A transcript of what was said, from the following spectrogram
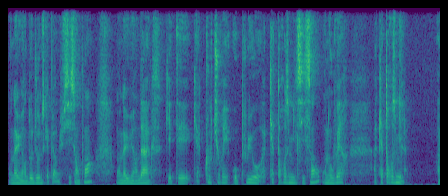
On a eu un Dow Jones qui a perdu 600 points, on a eu un DAX qui a clôturé au plus haut à 14 600, on a ouvert à 14 000, un,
